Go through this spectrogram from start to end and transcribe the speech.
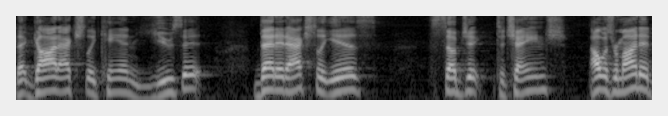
that God actually can use it, that it actually is subject to change? I was reminded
